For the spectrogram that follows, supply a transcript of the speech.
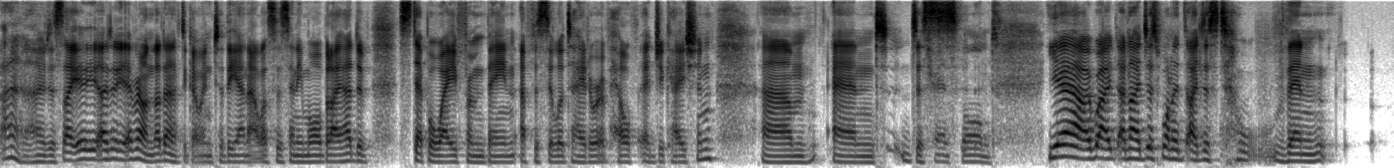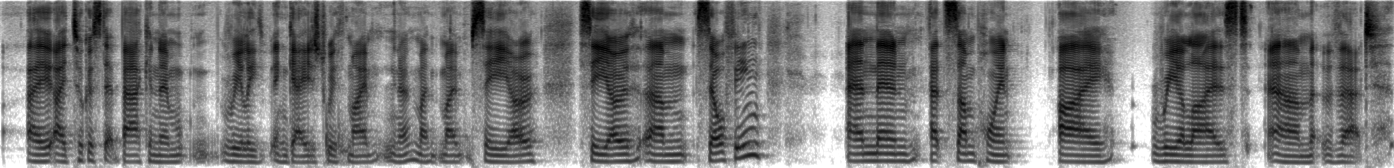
I don't know, just like I, I- everyone. I don't have to go into the analysis anymore, but I had to step away from being a facilitator of health education, um, and just Transformed. yeah, I, I, and I just wanted, I just then I, I took a step back and then really engaged with my, you know, my, my CEO, CEO um, selfing. And then at some point, I realized um, that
